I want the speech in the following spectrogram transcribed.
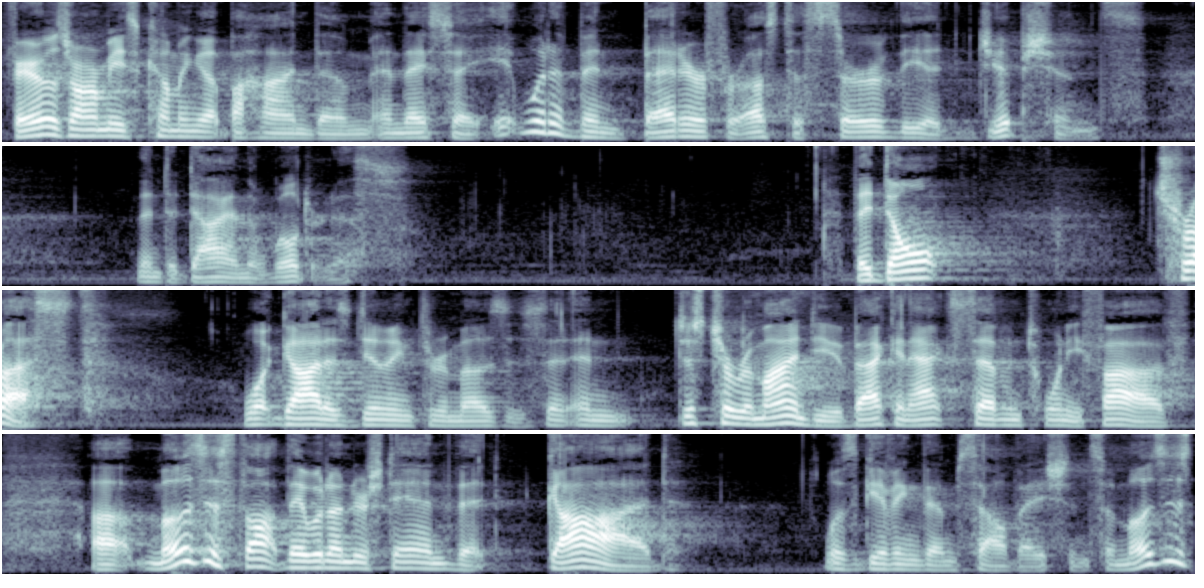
Pharaoh's army is coming up behind them, and they say, It would have been better for us to serve the Egyptians than to die in the wilderness. They don't trust what God is doing through Moses. And, and just to remind you, back in Acts 7.25, uh, Moses thought they would understand that God was giving them salvation. So Moses,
